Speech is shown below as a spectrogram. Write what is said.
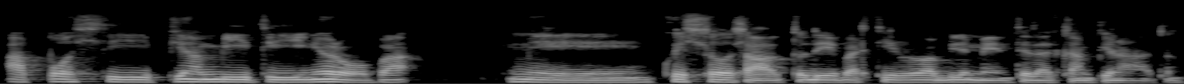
a posti più ambiti in Europa e questo salto deve partire probabilmente dal campionato.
